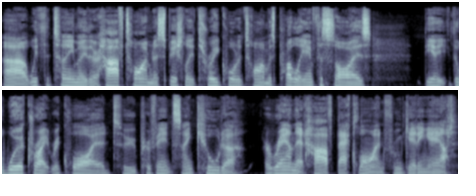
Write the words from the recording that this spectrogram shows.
uh, with the team, either at half time and especially at three quarter time, was probably emphasise the the work rate required to prevent St Kilda around that half back line from getting out.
